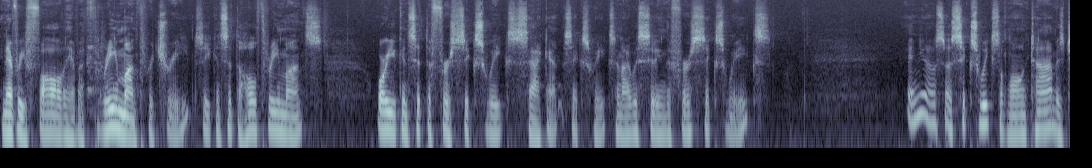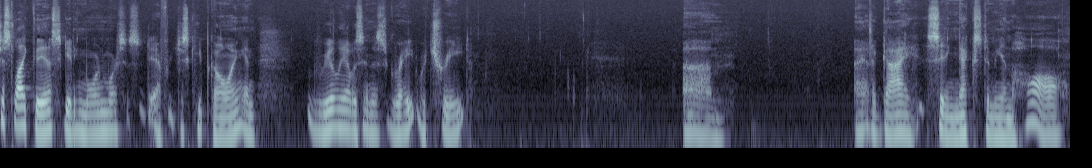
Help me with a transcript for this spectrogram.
And every fall they have a three month retreat. So you can sit the whole three months, or you can sit the first six weeks, second six weeks. And I was sitting the first six weeks. And you know, so six weeks a long time. It's just like this, getting more and more effort, just keep going. And really, I was in this great retreat. Um, I had a guy sitting next to me in the hall.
